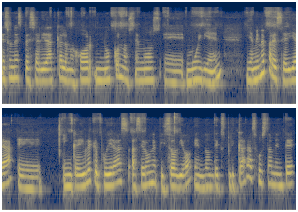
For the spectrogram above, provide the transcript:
es una especialidad que a lo mejor no conocemos eh, muy bien y a mí me parecería eh, increíble que pudieras hacer un episodio en donde explicaras justamente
